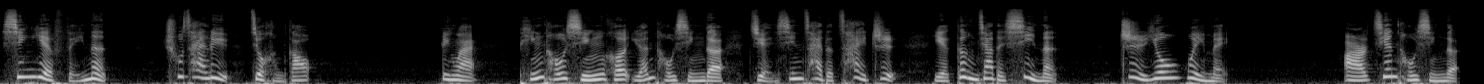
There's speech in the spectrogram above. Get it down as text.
心叶肥嫩，出菜率就很高。另外，平头型和圆头型的卷心菜的菜质也更加的细嫩，质优味美。而尖头型的，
